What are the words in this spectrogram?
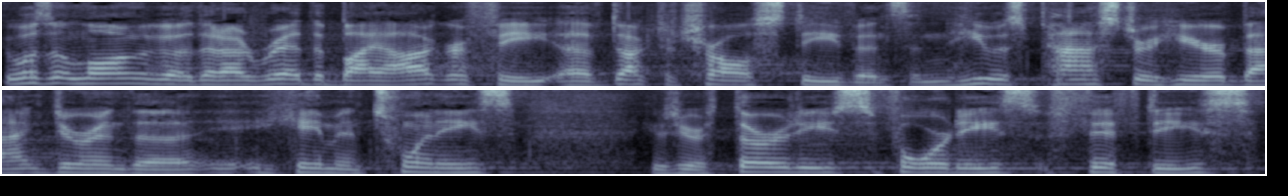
It wasn't long ago that I read the biography of Dr. Charles Stevens, and he was pastor here back during the, he came in 20s, he was here 30s, 40s, 50s,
